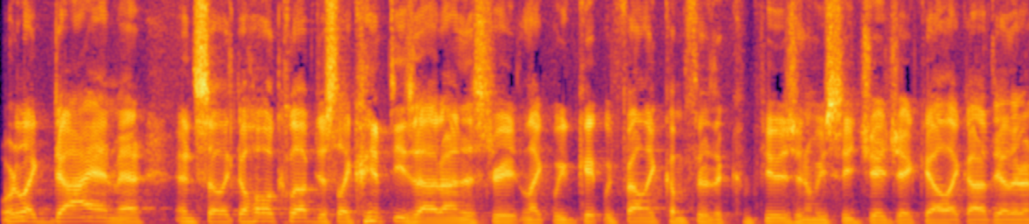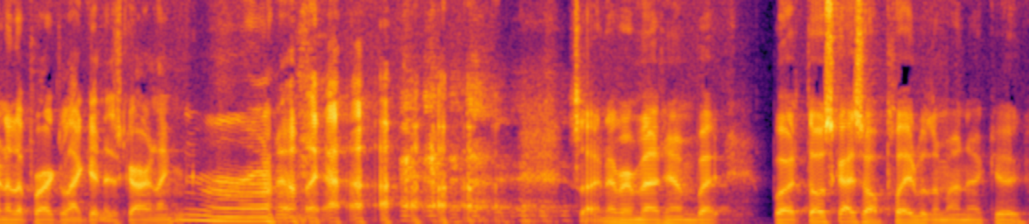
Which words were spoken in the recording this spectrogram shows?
we're like dying, man. And so like the whole club just like empties out on the street, and like we get we finally come through the confusion, and we see JJ Cale like out at the other end of the parking lot getting his car, and like, so I never met him, but but those guys all played with him on that gig.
